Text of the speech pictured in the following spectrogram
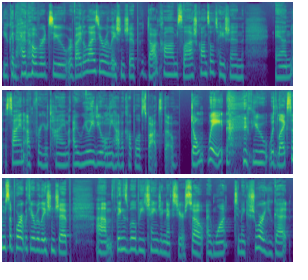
you can head over to revitalizeyourrelationship.com slash consultation and sign up for your time. I really do only have a couple of spots though. Don't wait. if you would like some support with your relationship, um, things will be changing next year. So I want to make sure you get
